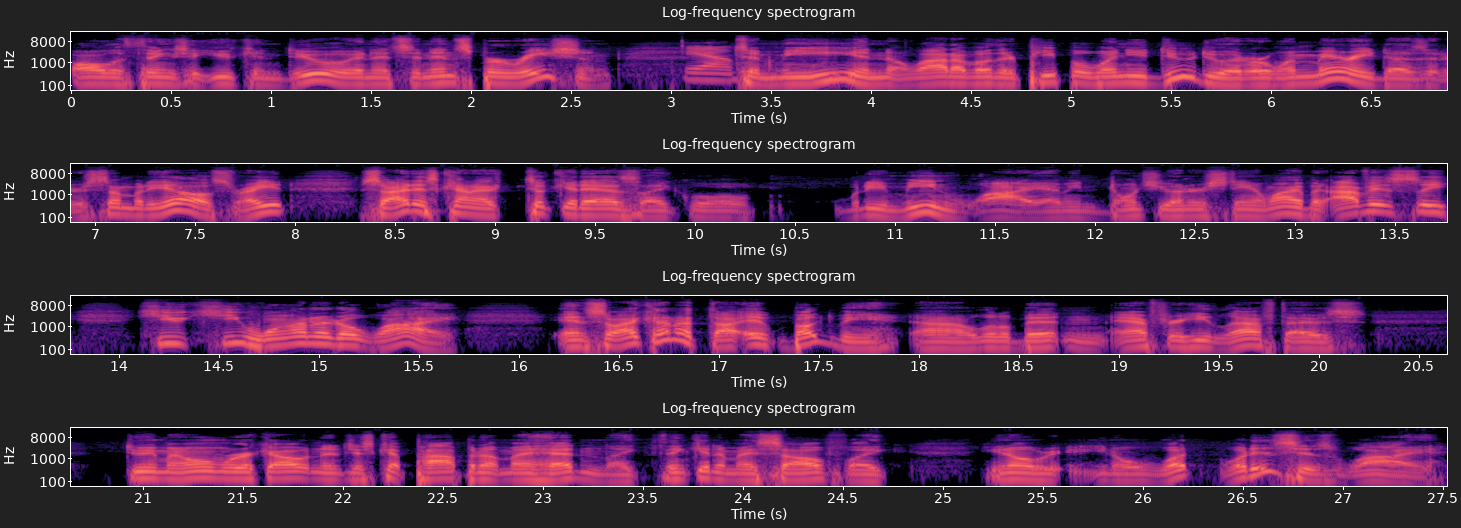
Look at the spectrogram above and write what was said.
all the things that you can do, and it's an inspiration yeah. to me and a lot of other people when you do do it or when Mary does it or somebody else, right? So I just kind of took it as like, well, what do you mean why? I mean, don't you understand why? But obviously he he wanted a why. And so I kind of thought it bugged me uh, a little bit and after he left I was doing my own workout and it just kept popping up my head and like thinking to myself like, you know, you know what what is his why?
